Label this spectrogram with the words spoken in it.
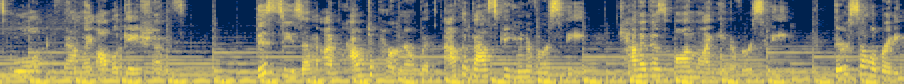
school, and family obligations. This season, I'm proud to partner with Athabasca University, Canada's online university. They're celebrating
